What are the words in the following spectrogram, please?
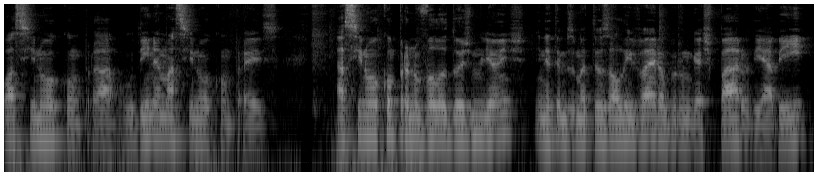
Ou assinou a compra? Ah, o Dinamo assinou a compra, é isso. Assinou a compra no valor de 2 milhões. Ainda temos o Mateus Oliveira, o Bruno Gaspar, o Diaby,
